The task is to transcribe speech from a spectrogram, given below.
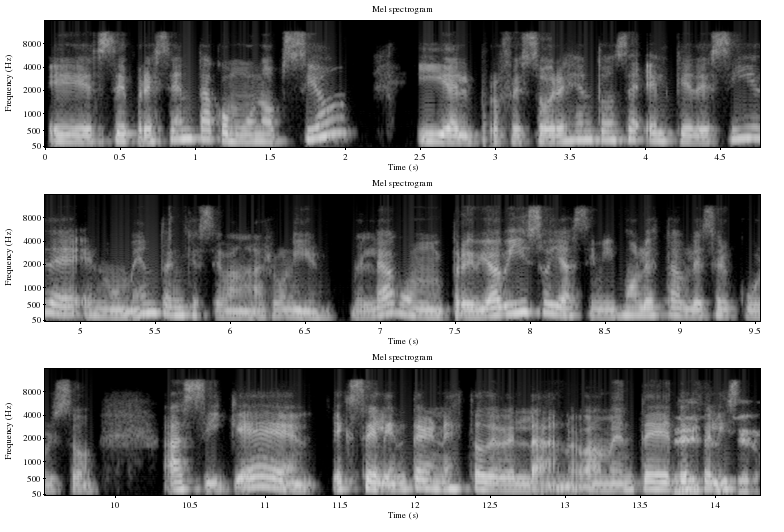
Eh, se presenta como una opción y el profesor es entonces el que decide el momento en que se van a reunir, ¿verdad? Con un previo aviso y asimismo lo establece el curso. Así que excelente Ernesto, de verdad. Nuevamente te felicito.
